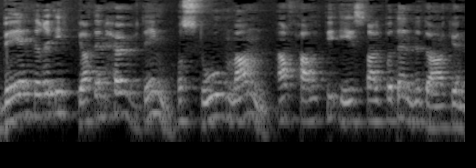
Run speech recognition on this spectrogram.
Vet dere ikke at en høvding og stor mann er falt i Israel på denne dagen?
